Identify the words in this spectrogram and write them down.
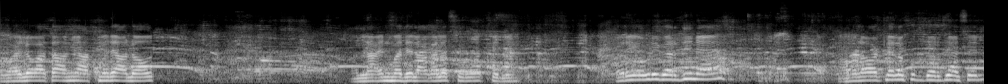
भाई आता आम्ही आतमध्ये आलो आहोत. लाईनमध्ये लागायला सुरुवात केली. अरे एवढी गर्दी नाही. आम्हाला वाटलेलं खूप गर्दी असेल.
